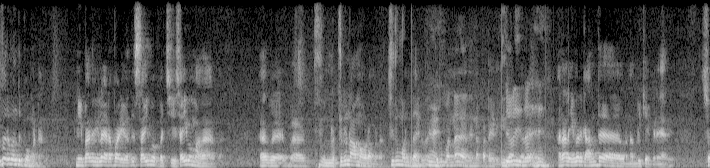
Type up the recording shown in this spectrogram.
இவர் வந்து போக மாட்டார். நீங்கள் பார்த்துருக்கீங்களா எடப்பாடி வந்து சைவ பட்சி சைவமாக தான் இருப்பார். திருநாம விட மாட்டார். திருமண் தான் திருமண்ணா அது என்ன பட்டை தான். அதனால் இவருக்கு அந்த ஒரு நம்பிக்கை கிடையாது. ஸோ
